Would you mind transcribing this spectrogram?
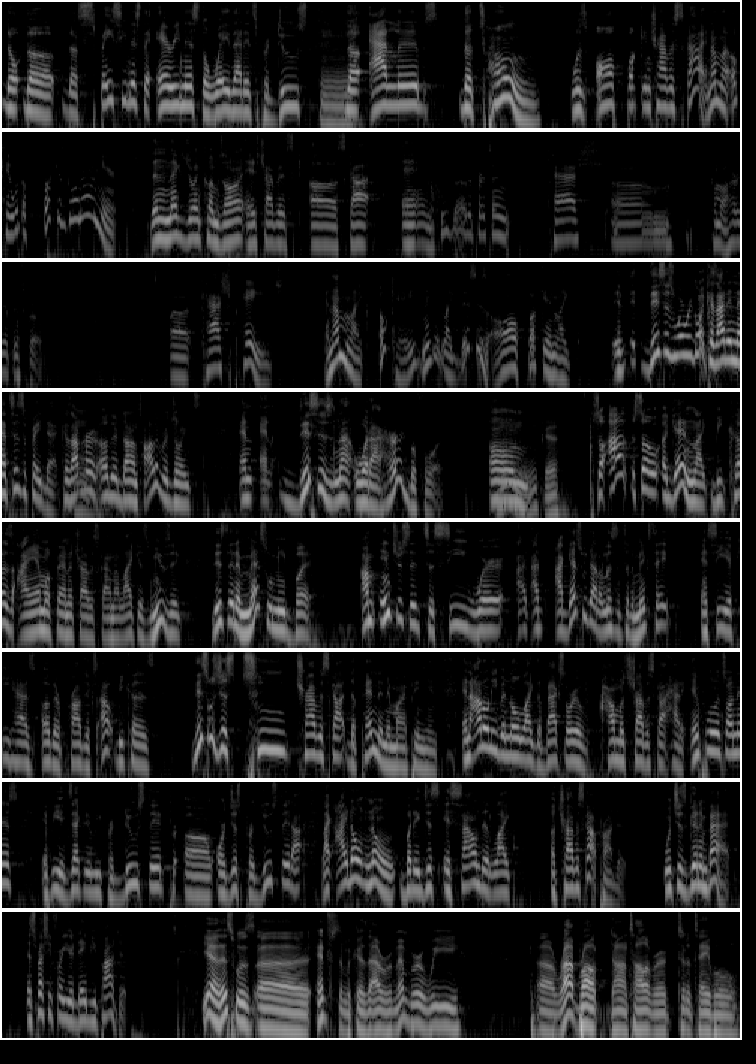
the the the spaciness, the airiness, the way that it's produced, mm. the ad libs, the tone was all fucking Travis Scott. And I'm like, okay, what the fuck is going on here? Then the next joint comes on, and it's Travis uh, Scott and who's the other person? Cash. Um, come on, hurry up and scroll. Uh, Kaash Paige, and I'm like, okay, nigga, like this is all fucking like. If, if- this is where we're going because I didn't anticipate that because I've heard other Don Tolliver joints, and and this is not what I heard before. Um, Okay. So I so again like because I am a fan of Travis Scott and I like his music, this didn't mess with me, but I'm interested to see where I I, I guess we got to listen to the mixtape and see if he has other projects out because this was just too Travis Scott dependent in my opinion. And I don't even know like the backstory of how much Travis Scott had an influence on this, if he executively produced it um, or just produced it. I, like I don't know, but it just it sounded like a Travis Scott project, which is good and bad, especially for your debut project. Yeah, this was uh, interesting because I remember we uh, Rob brought Don Tolliver to the table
